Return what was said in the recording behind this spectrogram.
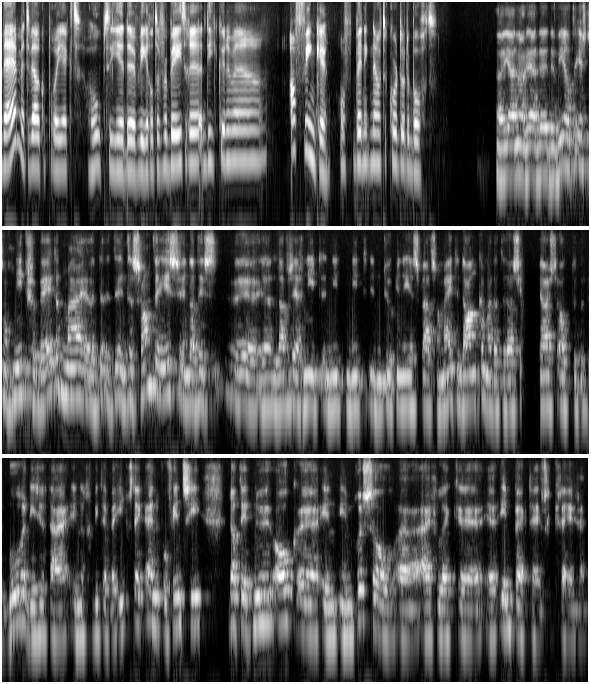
hè, met welke project hoopte je de wereld te verbeteren, die kunnen we afvinken. Of ben ik nou te kort door de bocht? Uh, ja, nou ja, de, de wereld is nog niet verbeterd, maar het, het interessante is, en dat is, uh, laten we zeggen, niet, niet, niet natuurlijk in de eerste plaats van mij te danken, maar dat als je juist ook de, de, boeren die zich daar in het gebied hebben ingestekt en de provincie, dat dit nu ook in, in Brussel eigenlijk impact heeft gekregen.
